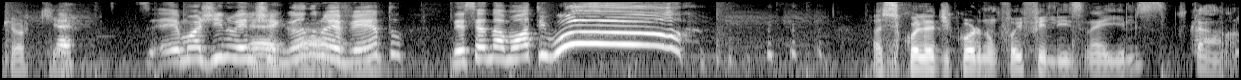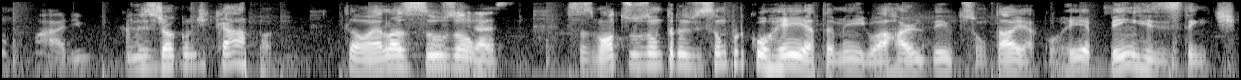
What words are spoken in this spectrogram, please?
Pior que é. é. Imagino ele é, chegando cara. no evento, descendo da moto e. Uh! A escolha de cor não foi feliz, né? E eles, cara. Eles jogam de capa. Então elas usam. Essas motos usam transmissão por correia também, igual a Harley Davidson, tá? E a correia é bem resistente.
